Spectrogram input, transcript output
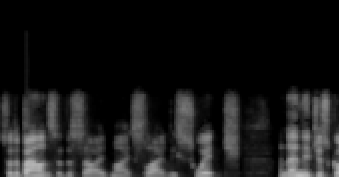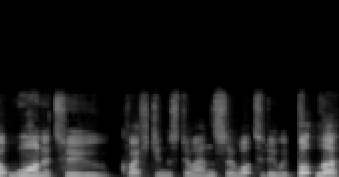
So the balance of the side might slightly switch. And then they've just got one or two questions to answer what to do with Buttler.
